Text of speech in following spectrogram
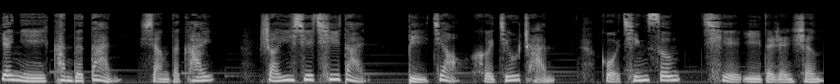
愿你看得淡，想得开，少一些期待。比较和纠缠，过轻松惬意的人生。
